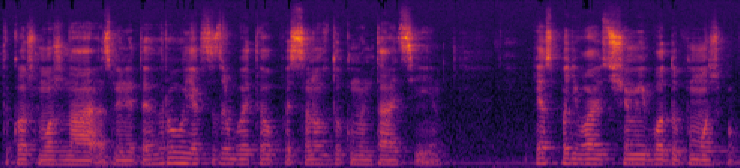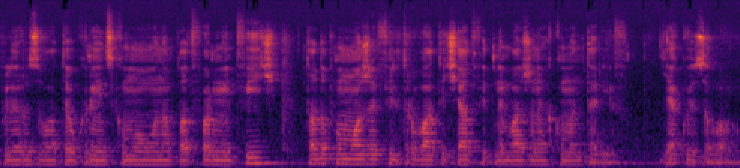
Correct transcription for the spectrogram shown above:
Також можна змінити гру, як це зробити, описано в документації. Я сподіваюся, що мій бот допоможе популяризувати українську мову на платформі Twitch та допоможе фільтрувати чат від небажаних коментарів. Дякую за увагу.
